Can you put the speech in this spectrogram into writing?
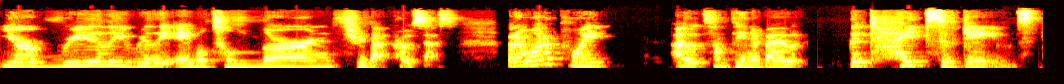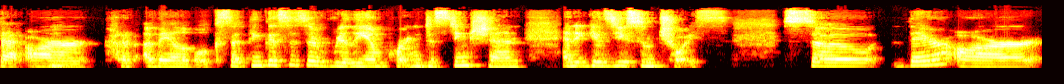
You're really, really able to learn through that process. But I want to point out something about the types of games that are mm. kind of available because I think this is a really important distinction and it gives you some choice. So there are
